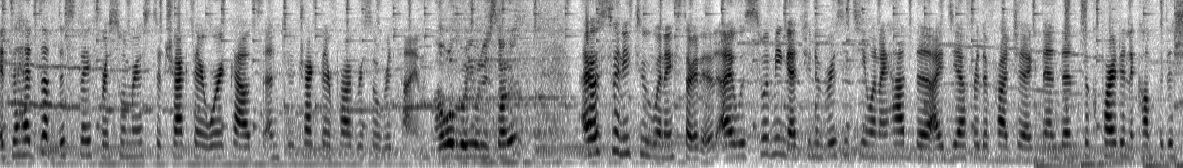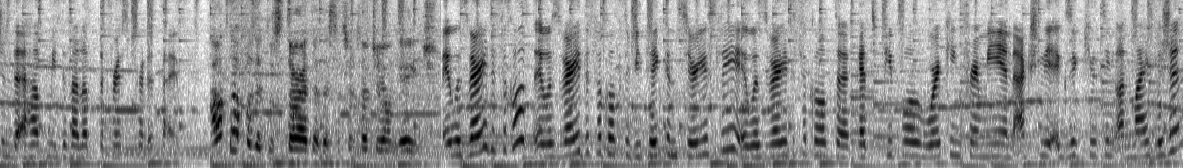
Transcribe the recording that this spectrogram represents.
It's a heads-up display for swimmers to track their workouts and to track their progress over time. How old were you when you started? I was 22 when I started. I was swimming at university when I had the idea for the project and then took part in a competition that helped me develop the first prototype. How tough was it to start at such a, such a young age? It was very difficult. It was very difficult to be taken seriously. It was very difficult to get people working for me and actually executing on my vision.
